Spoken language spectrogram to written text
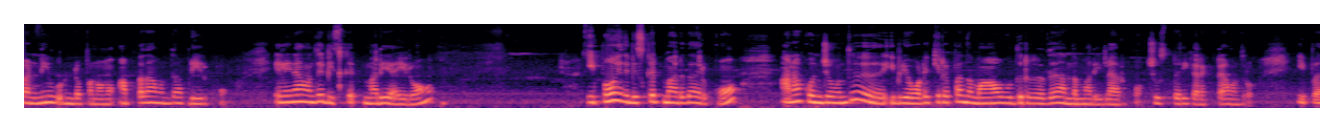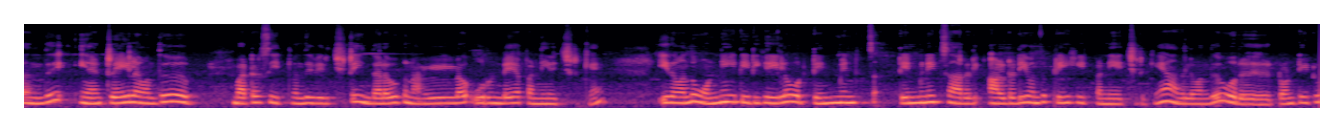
பண்ணி உருண்டை பண்ணணும். அப்போ தான் வந்து அப்படி இருக்கும். இல்லைன்னா வந்து பிஸ்கட் மாதிரி ஆயிரும். இப்போது இது பிஸ்கட் மாதிரி தான் இருக்கும். ஆனால் கொஞ்சம் வந்து இப்படி உடைக்கிறப்ப அந்த மாவு உதிர்றது அந்த மாதிரிலாம் இருக்கும். சூஸ் பெரி கரெக்டாக வந்துடும் இப்போ வந்து என் ட்ரேயில் வந்து பட்டர் சீட் வந்து விரிச்சிட்டு இந்த அளவுக்கு நல்லா உருண்டையாக பண்ணி வச்சுருக்கேன். இதை வந்து ஒன் எயிட்டி டிகிரியில் ஒரு ten minutes ten minutes already already வந்து ப்ரீ ஹீட் பண்ணி வச்சுருக்கேன். அதில் வந்து ஒரு twenty to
